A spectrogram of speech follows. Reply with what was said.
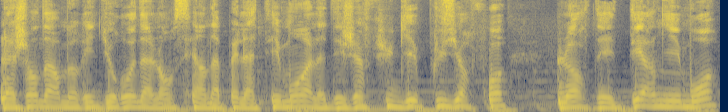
La gendarmerie du Rhône a lancé un appel à témoins. Elle a déjà fugué plusieurs fois lors des derniers mois.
